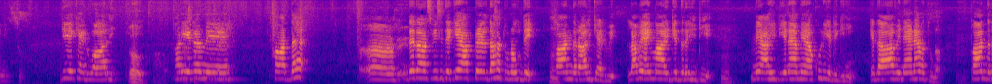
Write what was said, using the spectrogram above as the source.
මිනිස්සු. ගේ කැඩුවාලි. ඔව්. හරියට මේ කවද්ද දෙදස් විසි දෙකේ අප්‍රේල් දහතුන උදේ පාන්දර අලි කැඩුවේ. ළමයි මායි ගෙදර හිටියේ. මෙයා හිටියේ නෑ මෙයා කුලියට ගිහින්. එදා ආවේ නෑ නැවතුණා. පාන්දර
